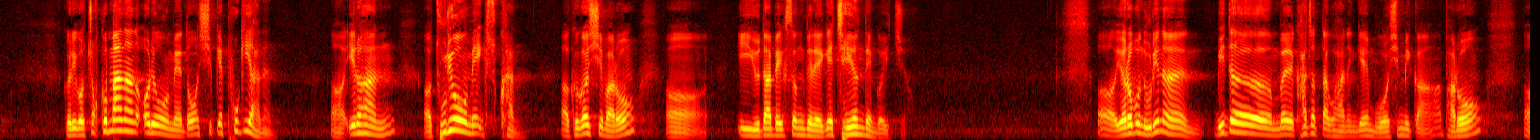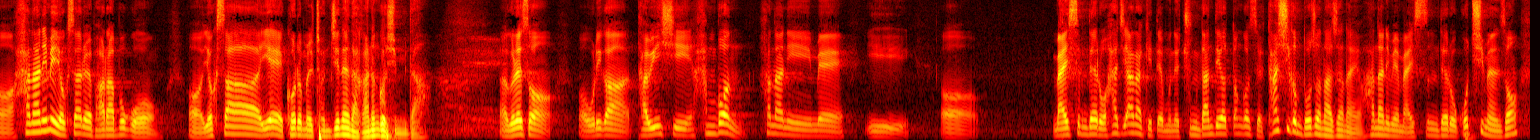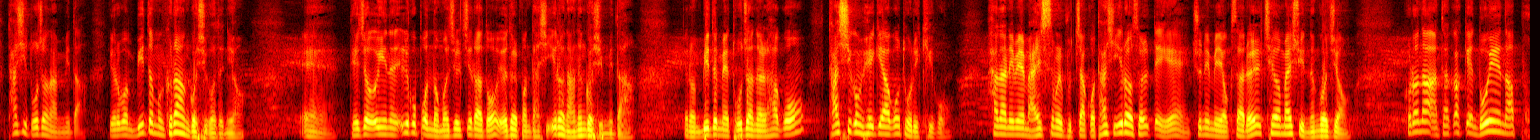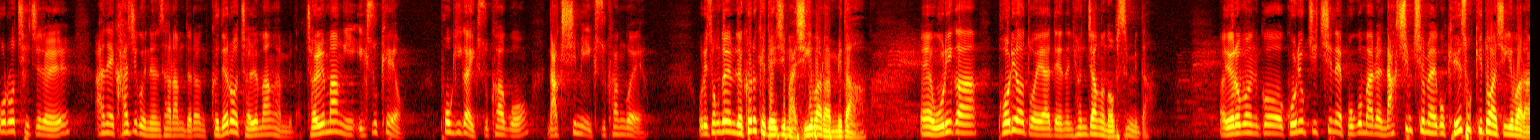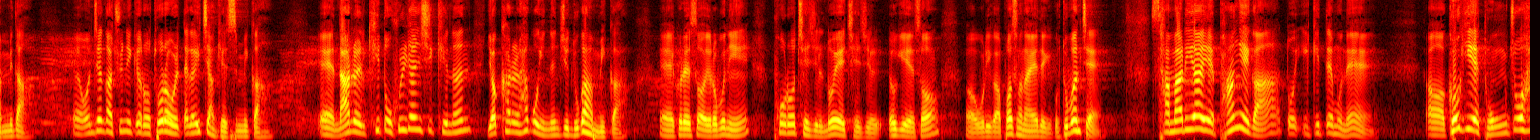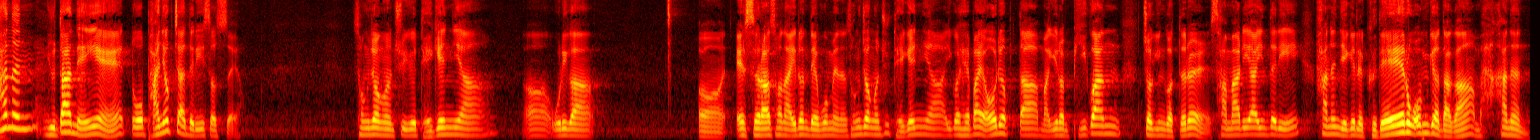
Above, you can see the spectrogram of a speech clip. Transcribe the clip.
그리고 조그마한 어려움에도 쉽게 포기하는 어, 이러한 어, 두려움에 익숙한 어, 그것이 바로 어, 이 유다 백성들에게 재현된 거 있죠. 어, 여러분 우리는 믿음을 가졌다고 하는 게 무엇입니까? 바로 어, 하나님의 역사를 바라보고 어, 역사의 걸음을 전진해 나가는 것입니다. 어, 그래서 어, 우리가 다윗이 한 번 하나님의 이 어, 말씀대로 하지 않았기 때문에 중단되었던 것을 다시금 도전하잖아요. 하나님의 말씀대로 고치면서 다시 도전합니다. 여러분 믿음은 그러한 것이거든요. 예. 대저 의인은 일곱 번 넘어질지라도 여덟 번 다시 일어나는 것입니다. 이런 믿음의 도전을 하고 다시금 회개하고 돌이키고 하나님의 말씀을 붙잡고 다시 일어설 때에 주님의 역사를 체험할 수 있는 거죠. 그러나 안타깝게 노예나 포로 체질을 안에 가지고 있는 사람들은 그대로 절망합니다. 절망이 익숙해요. 포기가 익숙하고 낙심이 익숙한 거예요. 우리 성도님들 그렇게 되지 마시기 바랍니다. 예, 우리가 버려둬야 되는 현장은 없습니다. 어, 여러분 그 고륙지 친의 보고말을 낙심치 말고 계속 기도하시기 바랍니다. 예, 언젠가 주님께로 돌아올 때가 있지 않겠습니까? 예, 나를 기도 훈련시키는 역할을 하고 있는지 누가 합니까? 예, 그래서 여러분이 포로 체질, 노예 체질 여기에서 어, 우리가 벗어나야 되겠고 두 번째 사마리아의 방해가 또 있기 때문에 어, 거기에 동조하는 유다 내에 또 반역자들이 있었어요. 성정은 주 이거 되겠냐? 어, 우리가 어, 에스라서나 이런 데 보면은 성정건축 되겠냐? 이거 해봐야 어렵다. 막 이런 비관적인 것들을 사마리아인들이 하는 얘기를 그대로 옮겨다가 막 하는.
